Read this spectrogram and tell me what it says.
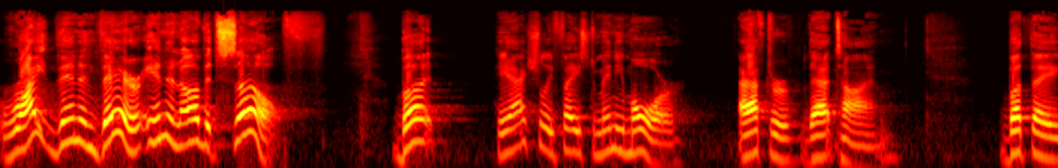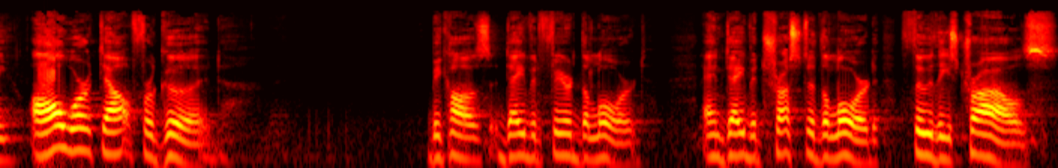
right then and there, in and of itself. But he actually faced many more after that time. But they all worked out for good because David feared the Lord and David trusted the Lord through these trials.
